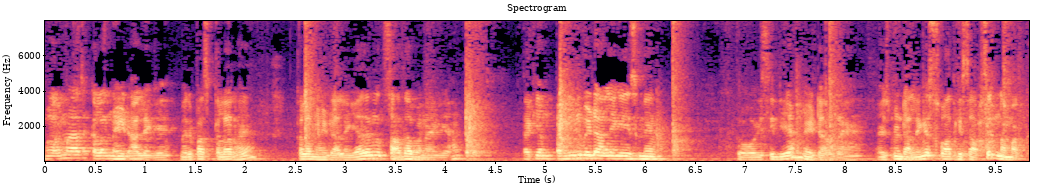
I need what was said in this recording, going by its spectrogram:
मगर हम आज कलर नहीं डालेंगे। मेरे पास कलर है कलर नहीं डालेंगे। याद सादा बनाएँगे हम ताकि हम पनीर भी डालेंगे इसमें तो इसीलिए हम नहीं डाल रहे हैं। इसमें डालेंगे स्वाद के हिसाब से नमक।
